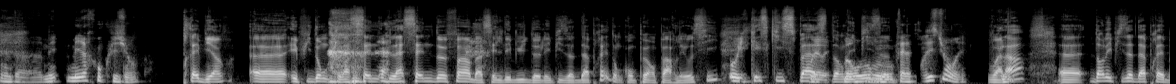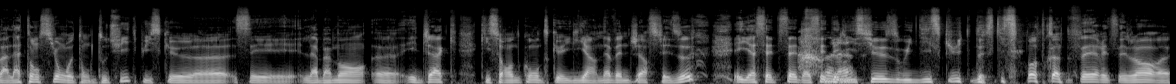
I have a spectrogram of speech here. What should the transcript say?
eh ben, meilleure conclusion. Très bien. Euh, et puis donc la scène, la scène de fin, bah, c'est le début de l'épisode d'après, donc on peut en parler aussi. Oui. Qu'est-ce qui se passe dans l'épisode On fait la transition, oui. Voilà. Euh, dans l'épisode d'après, bah, la tension retombe tout de suite puisque euh, c'est la maman euh, et Jack qui se rendent compte qu'il y a un Avengers chez eux. Et il y a cette scène assez délicieuse où ils discutent de ce qu'ils sont en train de faire. Et c'est genre, euh,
